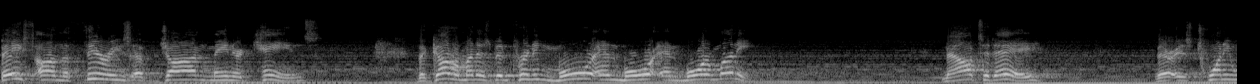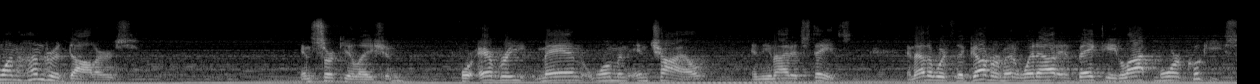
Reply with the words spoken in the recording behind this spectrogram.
based on the theories of John Maynard Keynes, the government has been printing more and more and more money. Now, today, there is $2,100 in circulation for every man, woman, and child in the United States. In other words, the government went out and baked a lot more cookies.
